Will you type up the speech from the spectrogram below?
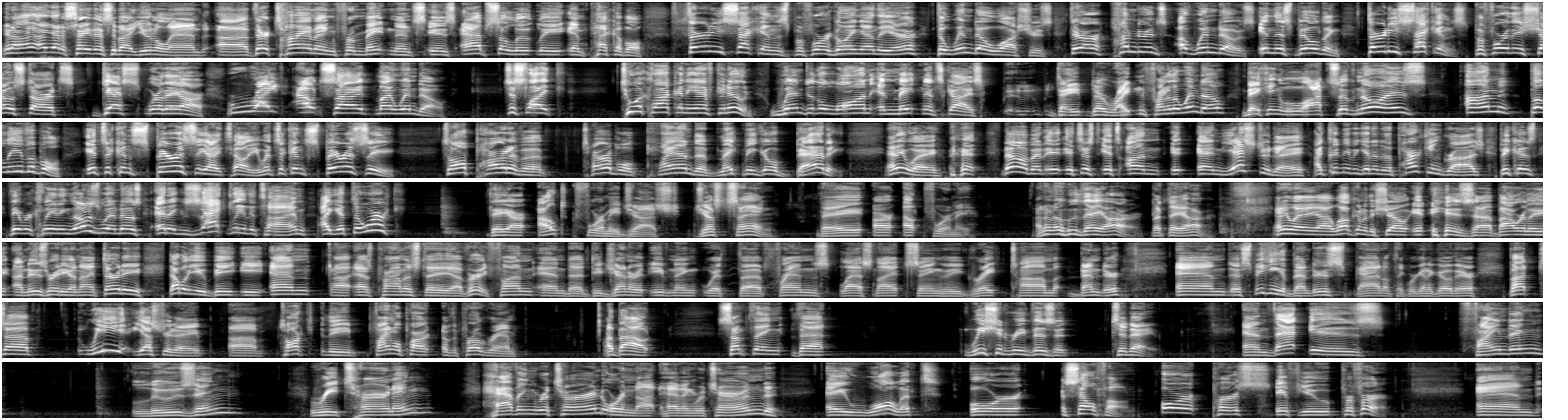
You know, I, I got to say this about Uniland. Uh, their timing for maintenance is absolutely impeccable. 30 seconds before going on the air, the window washers. There are hundreds of windows in this building. 30 seconds before this show starts, guess where they are? Right outside my window. Just like two o'clock in the afternoon. When do the lawn and maintenance guys? They they're right in front of the window, making lots of noise. Unbelievable! It's a conspiracy, I tell you. It's a conspiracy. It's all part of a terrible plan to make me go batty. Anyway, no, but it, it's just it's on. It, and yesterday, I couldn't even get into the parking garage because they were cleaning those windows at exactly the time I get to work. They are out for me, Josh. Just saying. They are out for me. I don't know who they are, but they are. Anyway, uh, welcome to the show. It is uh, Bauerle on News Radio 930, WBEN. Uh, as promised, a, a, very fun and uh, degenerate evening with uh, friends last night, seeing the great Tom Bender. And uh, speaking of Benders, I don't think we're going to go there, but we yesterday um, talked the final part of the program about something that we should revisit today, and that is finding, losing, returning, having returned or not having returned a wallet or a cell phone or purse if you prefer. And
